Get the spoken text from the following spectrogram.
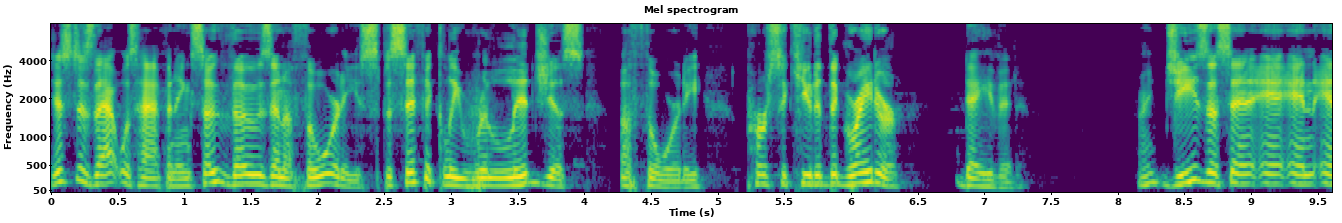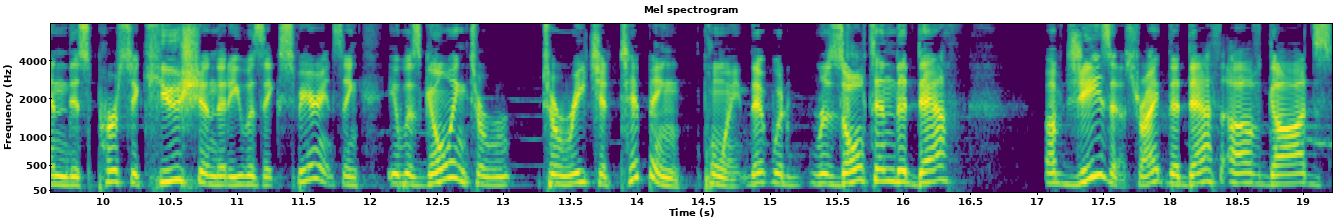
Just as that was happening, so those in authority, specifically religious authority, persecuted the greater David. Right? Jesus and, and, and this persecution that he was experiencing, it was going to, to reach a tipping point that would result in the death of Jesus, right? The death of God's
